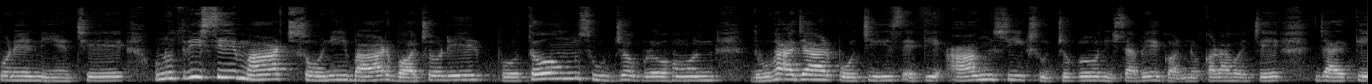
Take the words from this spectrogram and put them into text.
করে নিয়েছে। উনত্রিশে মার্চ শনিবার বছরের প্রথম সূর্যগ্রহণ দু পঁচিশ এটি আংশিক সূর্যগ্রহণ হিসাবে গণ্য করা হয়েছে, যাকে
